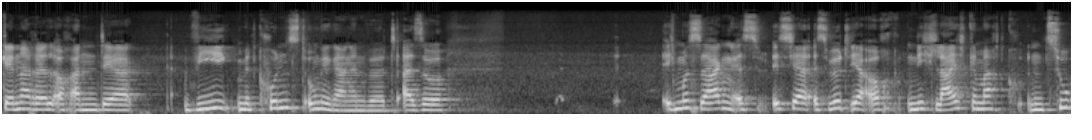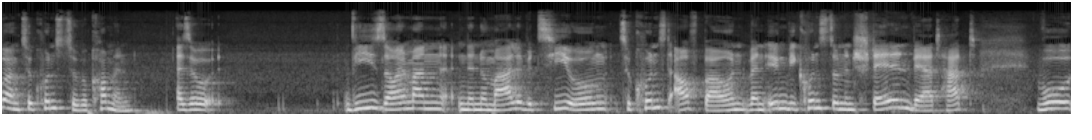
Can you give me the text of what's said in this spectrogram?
generell auch an der, wie mit Kunst umgegangen wird. Also ich muss sagen, es ist ja, es wird ja auch nicht leicht gemacht, einen Zugang zur Kunst zu bekommen. Also wie soll man eine normale Beziehung zur Kunst aufbauen, wenn irgendwie Kunst so einen Stellenwert hat, wo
